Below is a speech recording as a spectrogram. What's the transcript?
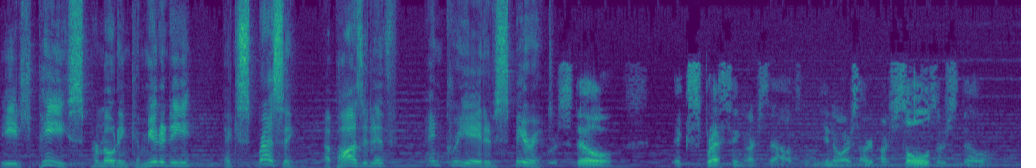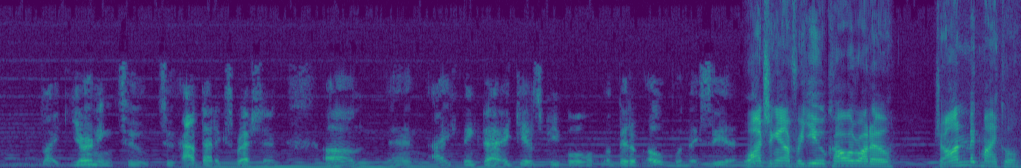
Each piece promoting community, expressing a positive and creative spirit. We're still expressing ourselves and you know our, our, our souls are still like yearning to to have that expression. Um, and i think that it gives people a bit of hope when they see it. Watching out for you colorado. Jon mcmichael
